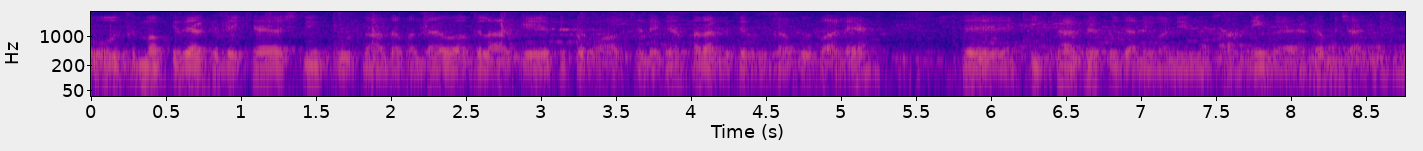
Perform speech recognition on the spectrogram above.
ਉਹ ਉੱਥੇ ਮੌਕੇ ਤੇ ਆ ਕੇ ਦੇਖਿਆ ਅਸ਼ਨੀ ਕਪੂਰ ਨਾਂ ਦਾ ਬੰਦਾ ਉਹ ਅੱਗ ਲਾ ਕੇ ਤੇ ਭਗਵਾਨ ਚਲੇ ਗਿਆ ਪਰ ਅੱਗ ਤੇ ਹੁਣ ਕਾਬੂ ਪਾ ਲਿਆ। ਤੇ ਠੀਕ ਠਾਕ ਹੈ ਕੋਈ ਜਾਨੀ ਮਾਨੀ ਨੁਕਸਾਨ ਨਹੀਂ ਹੋਇਆ ਹੈਗਾ ਬਚਾਇਆ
